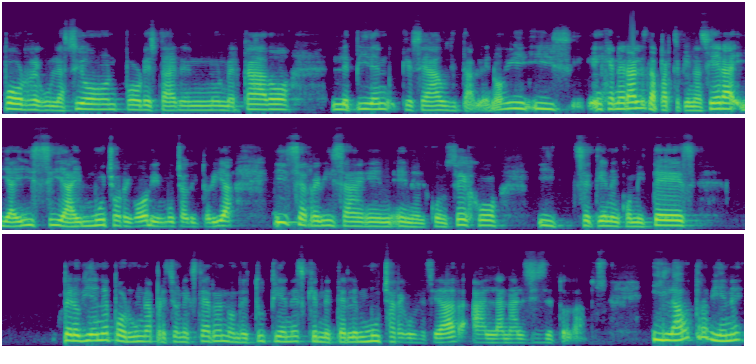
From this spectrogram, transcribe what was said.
por regulación, por estar en un mercado, le piden que sea auditable, ¿no? Y, en general es la parte financiera y ahí sí hay mucho rigor y mucha auditoría y se revisa en, el consejo y se tienen comités, pero viene por una presión externa en donde tú tienes que meterle mucha rigurosidad al análisis de tus datos. Y la otra viene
